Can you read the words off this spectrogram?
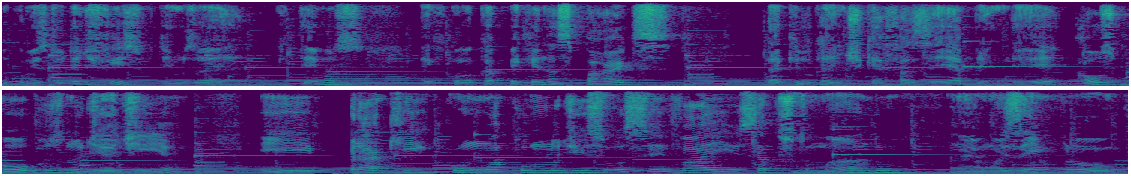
No começo tudo é difícil. Temos, é, o que temos é que colocar pequenas partes daquilo que a gente quer fazer, aprender aos poucos no dia a dia e para que com o acúmulo disso você vai se acostumando. Né? Um exemplo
